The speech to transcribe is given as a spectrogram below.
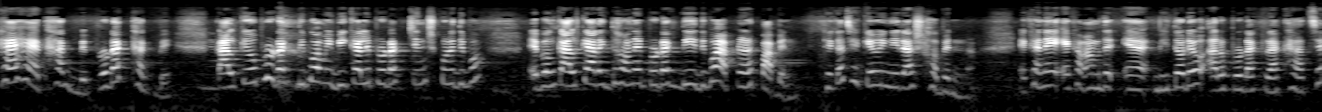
হ্যাঁ হ্যাঁ থাকবে প্রোডাক্ট থাকবে। কালকেও প্রোডাক্ট দিব, আমি বিকালে প্রোডাক্ট চেঞ্জ করে দিব এবং কালকে আরেক ধরনের প্রোডাক্ট দিয়ে দিব, আপনারা পাবেন, ঠিক আছে? কেউই নিরাশ হবেন না। এখানে এখানে, আমাদের ভিতরেও আরও প্রোডাক্ট রাখা আছে,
